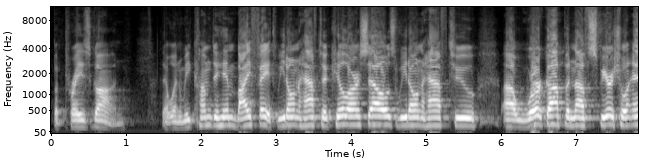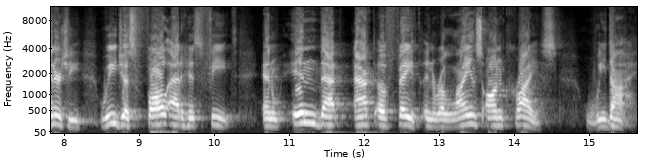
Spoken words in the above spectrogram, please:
But praise God that when we come to him by faith, we don't have to kill ourselves, we don't have to uh, work up enough spiritual energy. We just fall at his feet. And in that act of faith, in reliance on Christ, we die.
